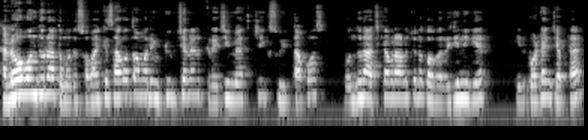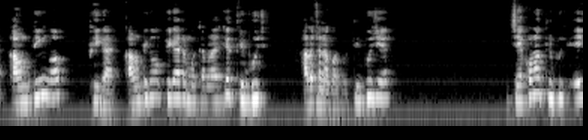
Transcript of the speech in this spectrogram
হ্যালো বন্ধুরা, তোমাদের সবাইকে স্বাগত আমার YouTube channel crazy math tricks with Tapas বন্ধুরা, আজকে আমরা আলোচনা করব রিজনিং এর important chapter counting of figure counting of ফিগারের মধ্যে আমরা আজকে ত্রিভুজ আলোচনা করব। ত্রিভুজের যে কোনো ত্রিভুজ, এই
